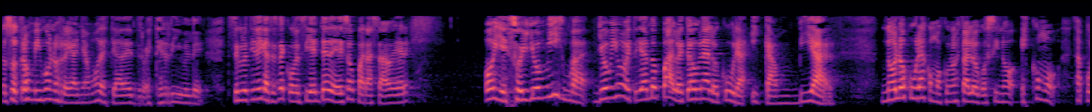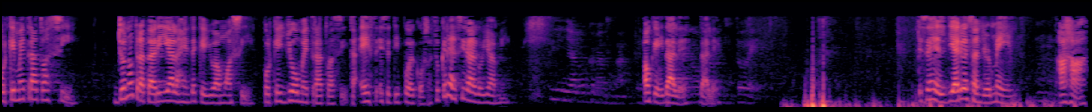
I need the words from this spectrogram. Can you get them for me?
Nosotros mismos nos regañamos desde adentro. Es terrible. Entonces uno tiene que hacerse consciente de eso para saber oye, soy yo misma, yo mismo me estoy dando palo, esto es una locura. Y cambiar. No locura como que uno está loco, sino es como, o sea, ¿por qué me trato así? Yo no trataría a la gente que yo amo así, porque yo me trato así. O sea, es ese tipo de cosas. ¿Tú quieres decir algo, Yami? Sí, algo que mencionaste. Ok, dale, dale. Ese es el diario de Saint Germain. Ajá.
